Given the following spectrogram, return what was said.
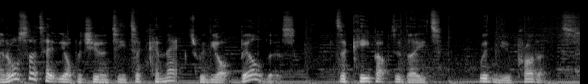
and also take the opportunity to connect with yacht builders to keep up to date with new products.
